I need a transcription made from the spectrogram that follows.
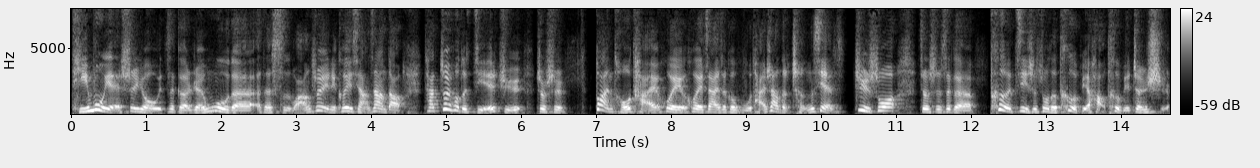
题目也是有这个人物的的死亡，所以你可以想象到它最后的结局就是。断头台会会在这个舞台上的呈现，据说就是这个特技是做的特别好，特别真实。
